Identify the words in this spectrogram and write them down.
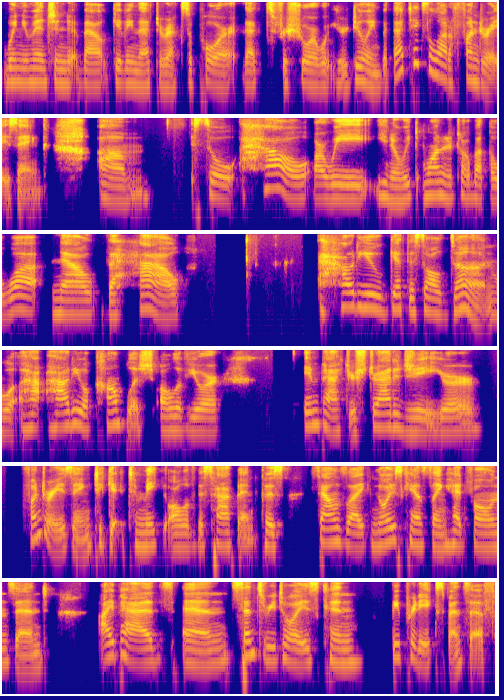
when you mentioned about giving that direct support. That's for sure what you're doing. But that takes a lot of fundraising. Um, so how are we you know we wanted to talk about the what now the how how do you get this all done well how, how do you accomplish all of your impact your strategy your fundraising to get to make all of this happen. Because sounds like noise canceling headphones and ipads and sensory toys can be pretty expensive.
